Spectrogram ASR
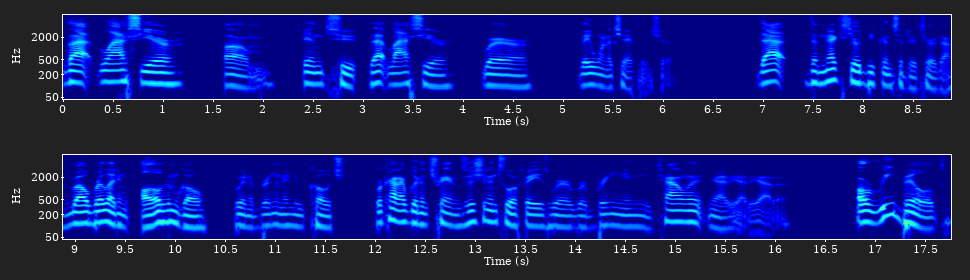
that last year um into that last year where they won a championship. That the next year would be considered a teardown. Well, we're letting all of them go. We're gonna bring in a new coach. We're kind of gonna transition into a phase where we're bringing in new talent. Yada yada yada. A rebuild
